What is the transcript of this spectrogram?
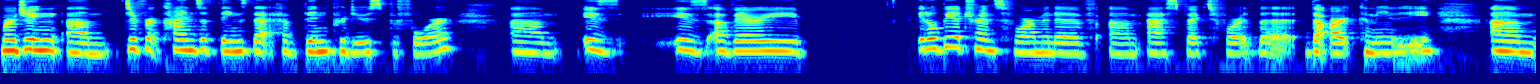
merging um, different kinds of things that have been produced before, um, is is a very it'll be a transformative um, aspect for the the art community, um,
